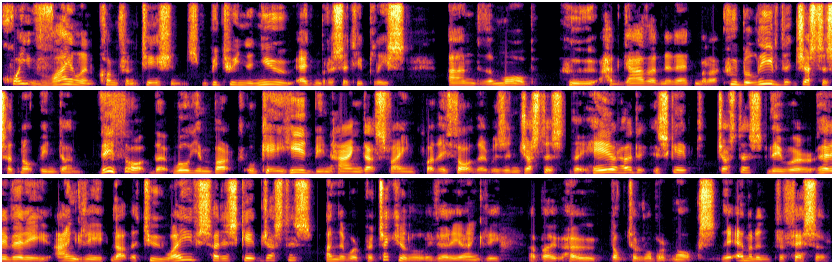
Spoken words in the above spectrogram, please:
quite violent confrontations between the new Edinburgh City Police and the mob who had gathered in Edinburgh who believed that justice had not been done. They thought that William Burke, okay, he had been hanged, that's fine, but they thought that it was injustice that Hare had escaped justice. They were very, very angry that the two wives had escaped justice, and they were particularly very angry about how Dr. Robert Knox, the eminent professor,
